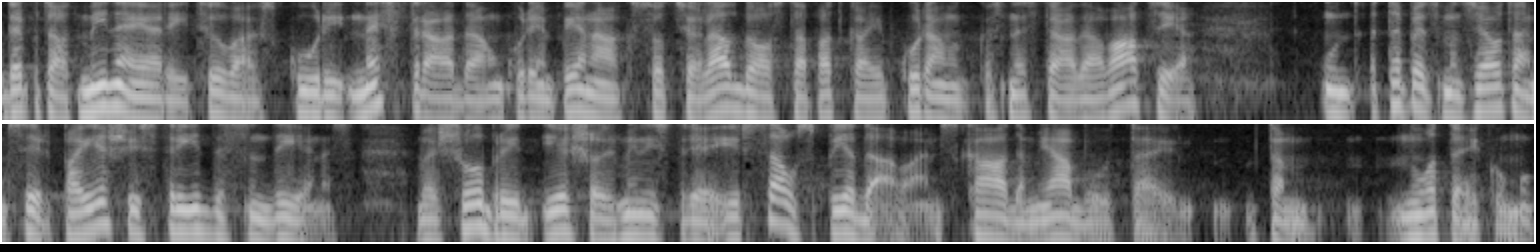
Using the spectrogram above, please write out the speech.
deputāti minēja arī cilvēkus, kuri nestrādā un kuriem pienāks sociāla atbalsta, tāpat kā jebkuram, kas nestrādā Vācijā. Un tāpēc mans jautājums ir, paiet šīs 30 dienas, vai šobrīd iekšlietu ministrijai ir savs piedāvājums, kādam jābūt tai, tam noteikumu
